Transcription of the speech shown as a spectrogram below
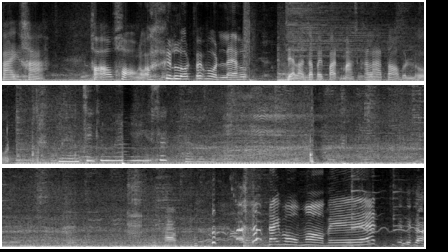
ไปค่ะ เขาเอาของเราขึ้นรถไปหมดแล้ว เดี๋ยวเราจะไปปัดมาสคาร่าต่อบนรถเรื่องจริงไหมสักอย่างครับ ได้ผมหมอเบส ไม่ได้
